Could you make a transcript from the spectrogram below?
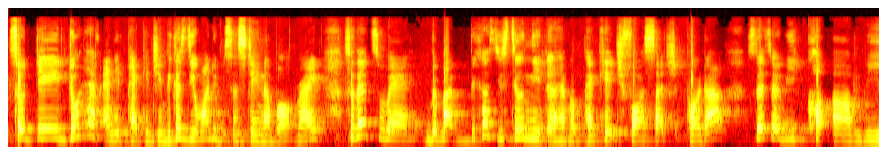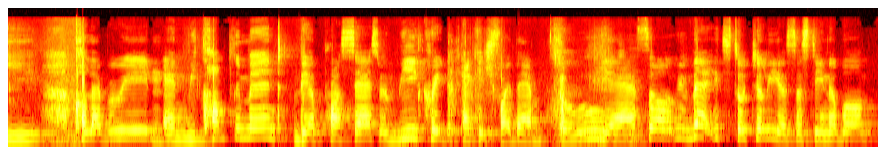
So they don't have any packaging because they want to be sustainable right? So that's where but because you still need to have a package for such product so that's why we co- um, we collaborate and we complement their process where we create the package for them. Oh, yeah so with that it's totally a sustainable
